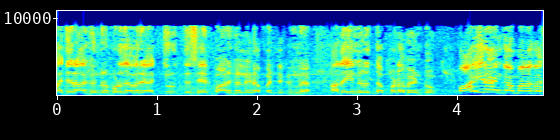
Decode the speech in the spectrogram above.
ஆஜராகின்ற பொழுது அவரை அச்சுறுத்த செயற்பாடுகள் இடம்பெற்றிருக்கின்றன அதை நிறுத்தப்பட வேண்டும். பகிரங்கமாக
